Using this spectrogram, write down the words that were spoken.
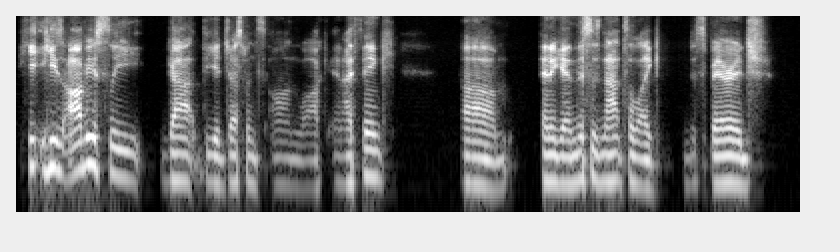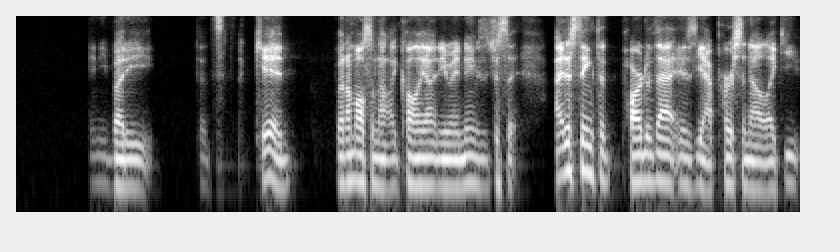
he he's obviously got the adjustments on lock, and I think, um, and again, this is not to like disparage anybody that's a kid, but I'm also not like calling out anybody names. It's just that I just think that part of that is yeah, personnel. Like you,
